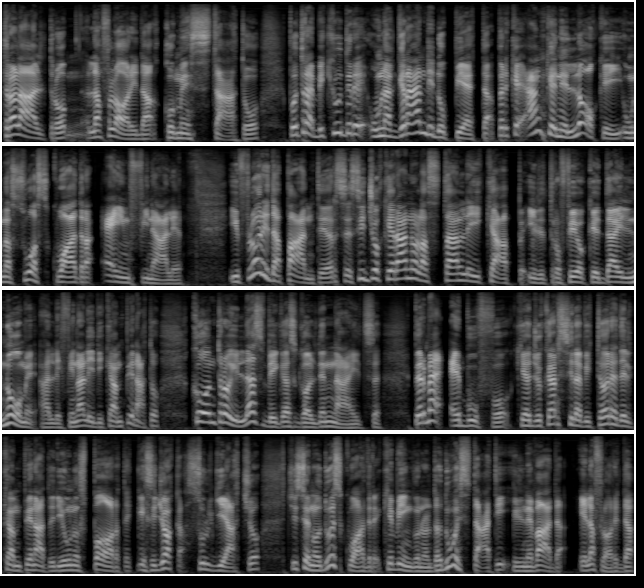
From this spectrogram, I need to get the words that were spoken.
Tra l'altro, la Florida, come Stato, potrebbe chiudere una grande doppietta perché anche nell'hockey una sua squadra è in finale. I Florida Panthers si giocheranno la Stanley Cup, il trofeo che dà il nome alle finali di campionato, contro il Las Vegas Golden Knights. Per me è buffo che a giocarsi la vittoria del campionato di uno sport che si gioca sul ghiaccio ci siano due squadre che vengono da due stati, il Nevada e la Florida,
